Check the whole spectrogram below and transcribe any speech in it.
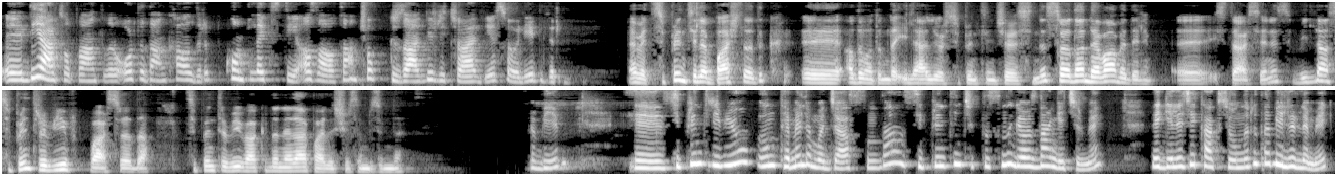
e, diğer toplantıları ortadan kaldırıp kompleksiteyi azaltan çok güzel bir ritüel diye söyleyebilirim. Evet, sprint ile başladık. E, adım adım da ilerliyoruz sprintin içerisinde. Sıradan devam edelim e, isterseniz. Vildan Sprint Review var sırada. Sprint Review hakkında neler paylaşırsın bizimle? Tabii. E, Sprint Review'un temel amacı aslında sprintin çıktısını gözden geçirmek ve gelecek aksiyonları da belirlemek.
